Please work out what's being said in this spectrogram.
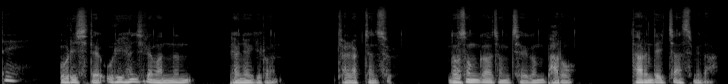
네. 우리 시대, 우리 현실에 맞는 변혁 이론, 전략 전술, 노선과 정책은 바로 다른 데 있지 않습니다.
